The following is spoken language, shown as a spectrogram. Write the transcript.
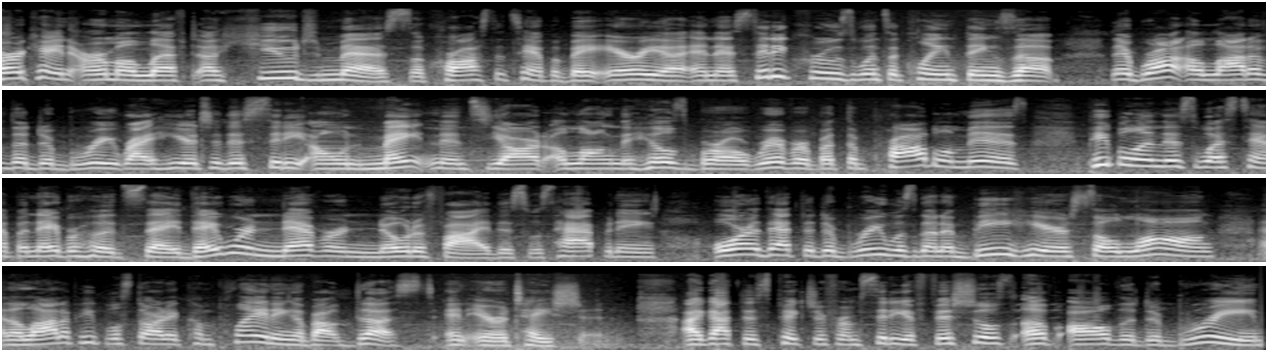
Hurricane Irma left a huge mess across the Tampa Bay area, and as city crews went to clean things up, they brought a lot of the debris right here to this city-owned maintenance yard along the Hillsborough River. But the problem is, people in this West Tampa neighborhood say they were never notified this was happening or that the debris was going to be here so long, and a lot of people started complaining about dust and irritation. I got this picture from city officials of all the debris.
